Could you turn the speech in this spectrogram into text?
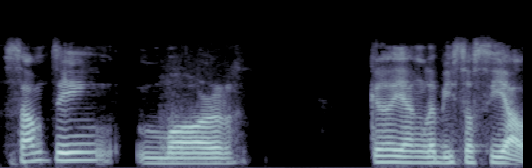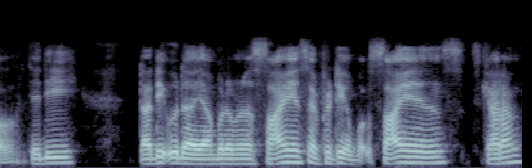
something more ke yang lebih sosial. Jadi tadi udah yang benar-benar science, everything about science. Sekarang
